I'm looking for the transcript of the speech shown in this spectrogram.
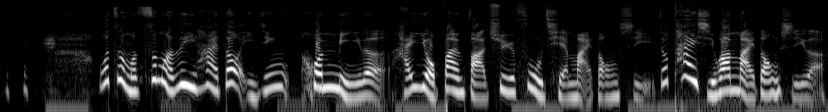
我怎么这么厉害，都已经昏迷了，还有办法去付钱买东西，就太喜欢买东西了。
